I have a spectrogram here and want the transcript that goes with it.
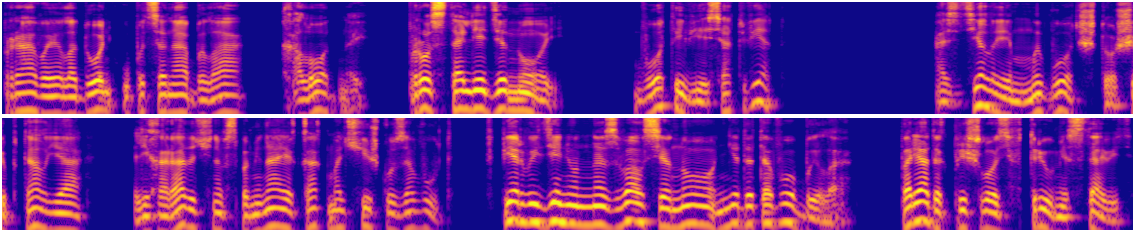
Правая ладонь у пацана была холодной, просто ледяной. Вот и весь ответ. А сделаем мы вот что, шептал я, лихорадочно вспоминая, как мальчишку зовут. В первый день он назвался, но не до того было. Порядок пришлось в трюме ставить.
